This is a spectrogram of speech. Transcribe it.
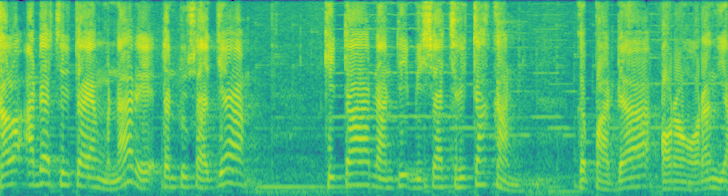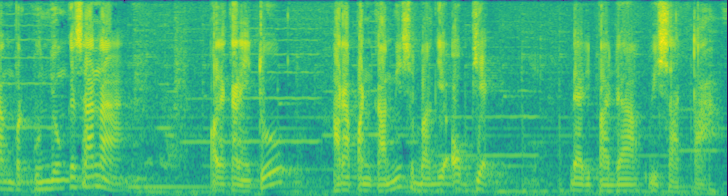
kalau ada cerita yang menarik, tentu saja kita nanti bisa ceritakan kepada orang-orang yang berkunjung ke sana. Oleh karena itu, harapan kami sebagai objek daripada wisata.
